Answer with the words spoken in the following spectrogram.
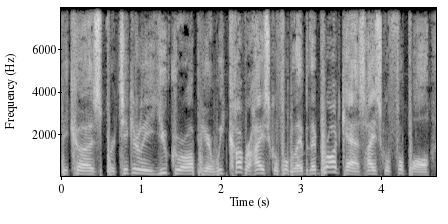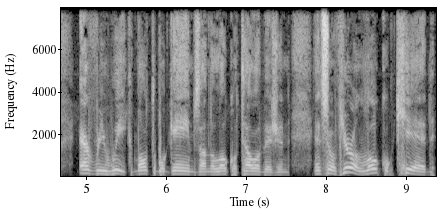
because particularly you grew up here. We cover high school football. They, they broadcast high school football every week, multiple games on the local television. And so if you're a local kid,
